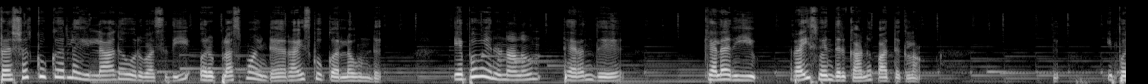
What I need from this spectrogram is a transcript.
ப்ரெஷர் குக்கரில் இல்லாத ஒரு வசதி ஒரு ப்ளஸ் பாயிண்ட்டு ரைஸ் குக்கரில் உண்டு. எப்போ வேணும்னாலும் திறந்து கிளறி ரைஸ் வெந்திருக்கான்னு பார்த்துக்கலாம். இப்போ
